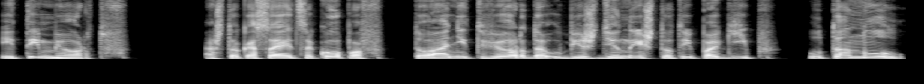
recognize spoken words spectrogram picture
и ты мертв. А что касается копов, то они твердо убеждены, что ты погиб, утонул.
